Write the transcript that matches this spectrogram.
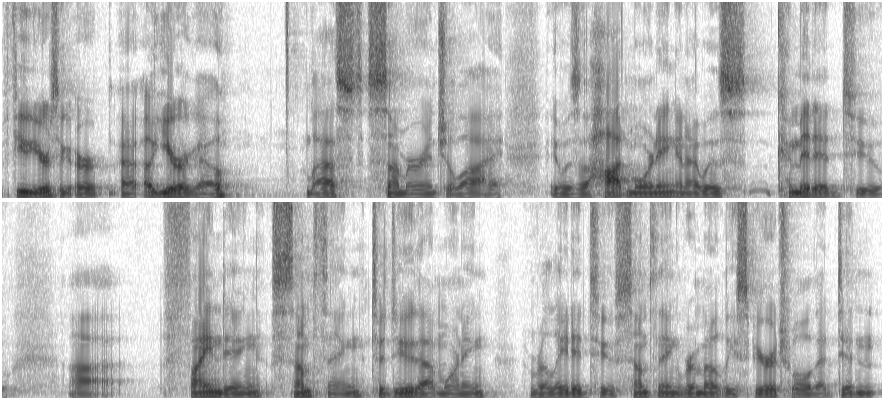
a few years ago, or uh, a year ago, last summer in July, it was a hot morning, and I was committed to uh, finding something to do that morning related to something remotely spiritual that didn't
